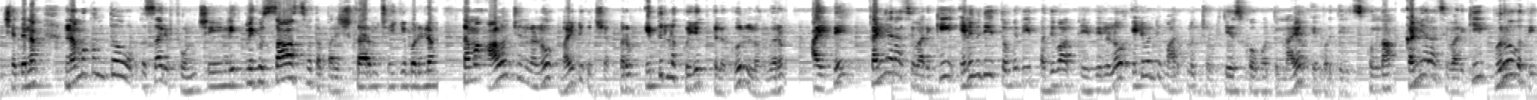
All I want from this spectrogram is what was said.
పరిష్కరించేదన నమ్మకంతో ఒక్కసారి ఫోన్ చేయండి. మీకు శాశ్వత పరిష్కారం చేయబడిన తమ ఆలోచనలను బయటకు చెప్పరు. ఇతరుల కుయుక్తులకు లొంగరు. అయితే కన్యరాశి వారికి ఎనిమిది తొమ్మిది పదివ తేదీలలో ఎటువంటి మార్పులు చోటు చేసుకోబోతున్నాయో ఇప్పుడు తెలుసుకుందాం. కన్యరాశి వారికి పురోగతి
